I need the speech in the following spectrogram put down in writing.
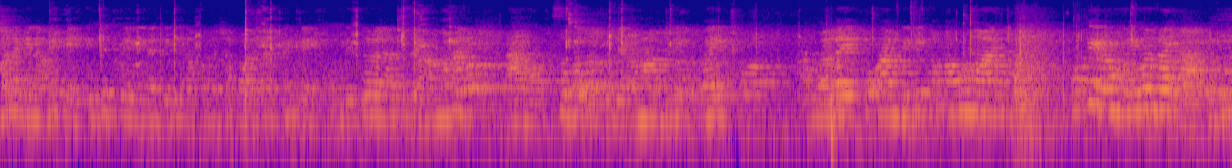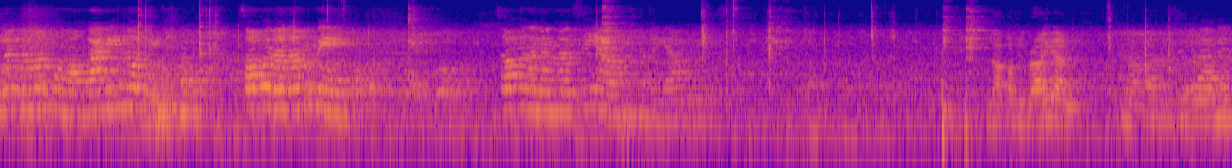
magbiro. Wala, ginamay kay. Isip ko yung ginadilin ako na siya. Kuha na rin kay. Kung dito lang natin siya amahan. Ah, subot ako din ang mga blik. Wait. Walay ko ang dili makahuman. Okay, ra mo ingon ra. Ah, tigulan naman ko mga ganin no. So ako na namin. So ako na lang na siya. Wala pa si Brian. Wala pa din si Brian.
